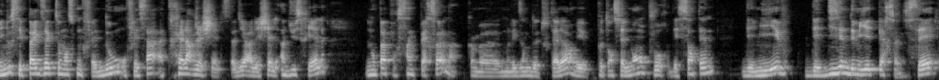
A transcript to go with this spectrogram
Mais nous, c'est pas exactement ce qu'on fait. Nous, on fait ça à très large échelle, c'est-à-dire à l'échelle industrielle non pas pour cinq personnes, comme euh, mon exemple de tout à l'heure, mais potentiellement pour des centaines, des milliers, des dizaines de milliers de personnes. C'est,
